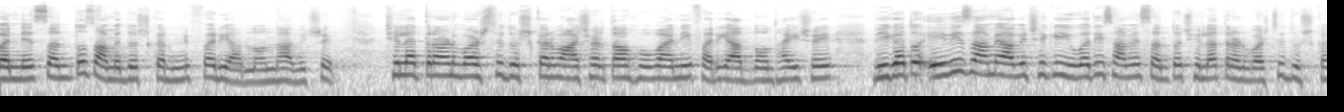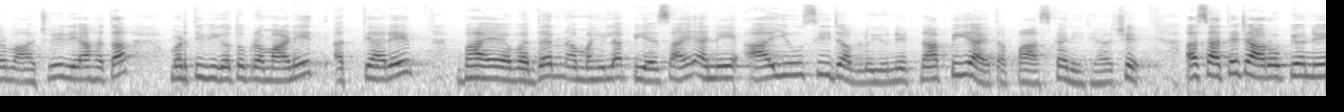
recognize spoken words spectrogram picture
બંને સંતો સામે દુષ્કર્મની ફરિયાદ નોંધાવી છે. છેલ્લા ત્રણ વર્ષથી દુષ્કર્મ આચરતા હોવાની ફરિયાદ નોંધાઈ છે. વિગતો એવી સામે આવી છે કે યુવતી સામે સંતો છેલ્લા ત્રણ વર્ષથી દુષ્કર્મ આચરી રહ્યા હતા. મળતી વિગતો પ્રમાણે અત્યારે ભાયાવદરના મહિલા પીએસઆઈ અને આઈયુસીડબ્લ્યુ યુનિટના પીઆઈ તપાસ કરી રહ્યા છે. આ સાથે જ આરોપીઓને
